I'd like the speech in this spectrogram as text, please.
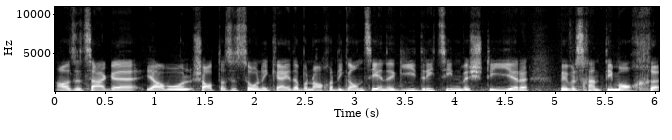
also zu sagen, jawohl, schade, dass es so nicht geht, aber nachher die ganze Energie drin zu investieren, wie wir es machen.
